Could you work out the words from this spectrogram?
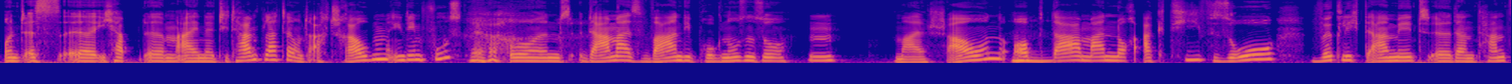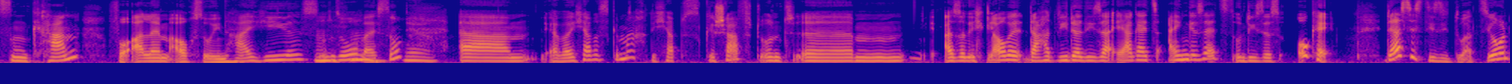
Und es, äh, ich habe ähm, eine Titanplatte und acht Schrauben in dem Fuß. Ja. Und damals waren die Prognosen so, hm, mal schauen, ob mhm. da man noch aktiv so wirklich damit äh, dann tanzen kann. Vor allem auch so in High Heels mhm. und so, mhm. weißt du. Ja. Ähm, aber ich habe es gemacht, ich habe es geschafft und ähm, also ich glaube, da hat wieder dieser Ehrgeiz eingesetzt und dieses, okay, das ist die Situation,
